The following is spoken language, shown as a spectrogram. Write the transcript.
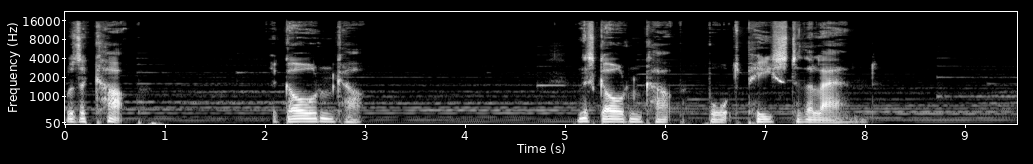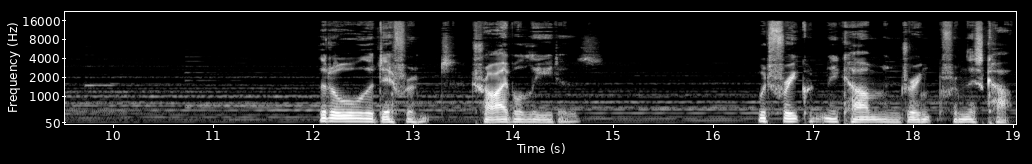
was a cup, a golden cup. And this golden cup brought peace to the land. That all the different tribal leaders would frequently come and drink from this cup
